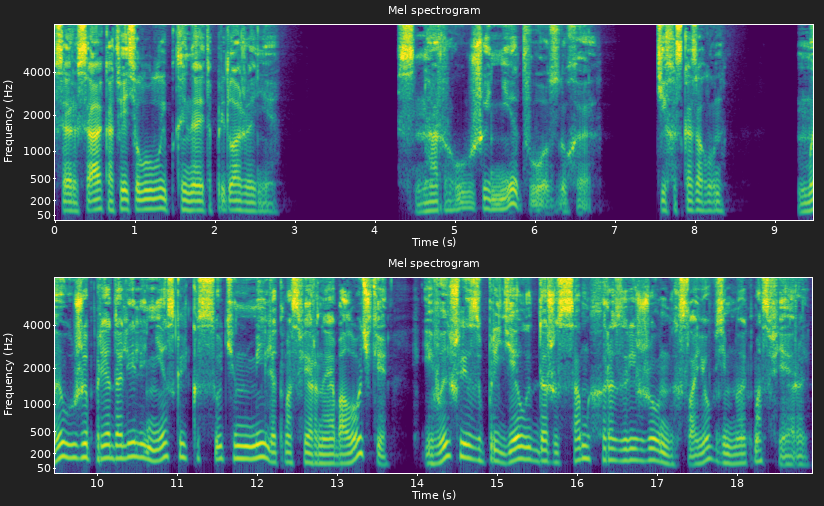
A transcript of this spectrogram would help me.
Сэр Исаак ответил улыбкой на это предложение. «Снаружи нет воздуха», — тихо сказал он. «Мы уже преодолели несколько сотен миль атмосферной оболочки и вышли за пределы даже самых разреженных слоев земной атмосферы.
